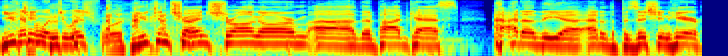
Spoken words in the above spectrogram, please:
you can- what you wish for. you can try and strong arm uh, the podcast out of the uh, out of the position here.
